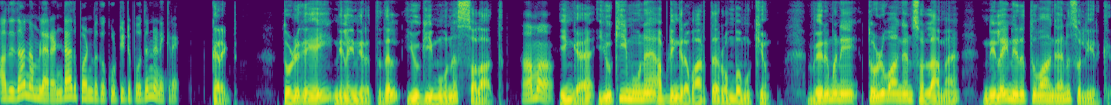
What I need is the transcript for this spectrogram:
அதுதான் நம்மள ரெண்டாவது பண்புக்கு கூட்டிட்டு போகுதுன்னு நினைக்கிறேன். கரெக்ட். தொழுகையை நிலைநிறுத்துதல் யுகிமூன சொலாத். ஆமா. இங்க யுகிமூன அப்படிங்கிற வார்த்தை ரொம்ப முக்கியம். வெறுமனே தொழுவாங்கன்னு சொல்லாம நிலைநிறுத்துவாங்கன்னு சொல்லியிருக்கு.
